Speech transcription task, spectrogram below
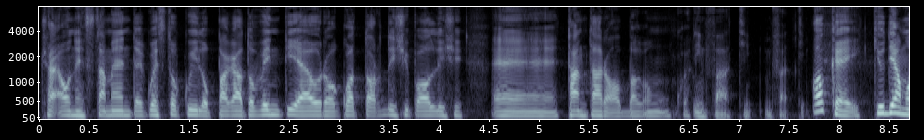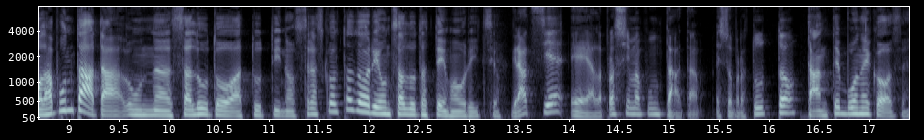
Cioè, onestamente, questo qui l'ho pagato 20 euro, 14 pollici, è tanta roba comunque. Infatti, infatti. Ok, chiudiamo la puntata. Un saluto a tutti i nostri ascoltatori e un saluto a te, Maurizio. Grazie e alla prossima puntata. E soprattutto, tante buone cose.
